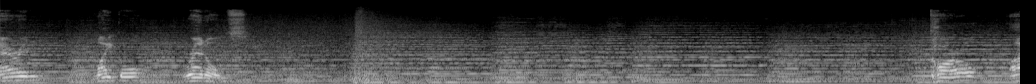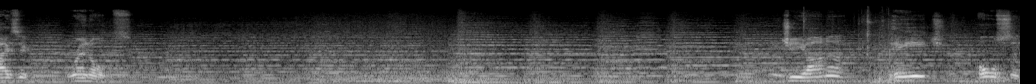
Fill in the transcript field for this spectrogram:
Aaron Michael Reynolds. Carl Isaac Reynolds. Gianna Paige Olson.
